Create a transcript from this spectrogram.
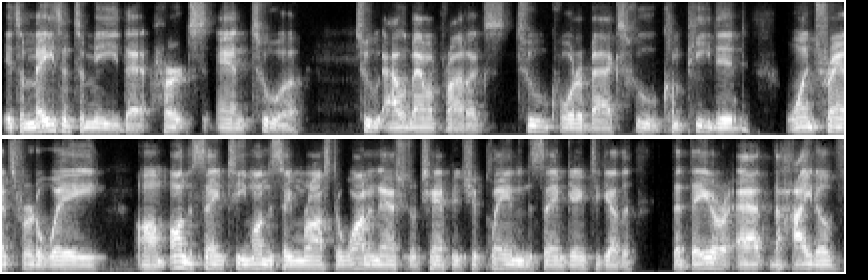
it's amazing to me that Hurts and tua two alabama products two quarterbacks who competed one transferred away um, on the same team on the same roster won a national championship playing in the same game together that they are at the height of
